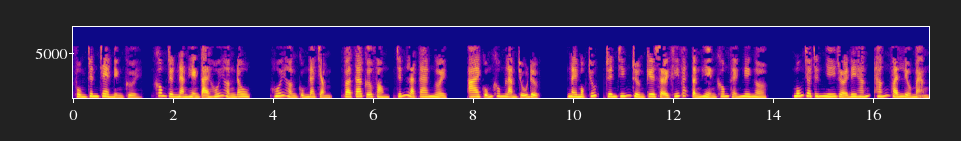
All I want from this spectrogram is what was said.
Phùng Trinh che miệng cười, không chừng nàng hiện tại hối hận đâu. Hối hận cũng đã chậm, và ta cửa phòng, chính là ta người. Ai cũng không làm chủ được. Này một chút, trên chiến trường kia sợi khí phát tận hiện không thể nghi ngờ. Muốn cho Trinh Nhi rời đi hắn, hắn phải liều mạng.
